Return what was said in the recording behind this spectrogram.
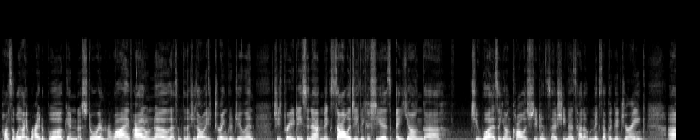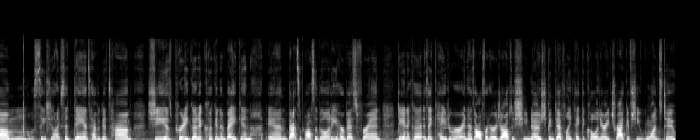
possibly like write a book and a story in her life. I don't know. That's something that she's always dreamed of doing. She's pretty decent at mixology because she is a young uh, she was a young college student, so she knows how to mix up a good drink. Um, let's see, she likes to dance, have a good time. She is pretty good at cooking and baking, and that's a possibility. Her best friend, Danica, is a caterer and has offered her a job, so she knows she can definitely take the culinary track if she wants to.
